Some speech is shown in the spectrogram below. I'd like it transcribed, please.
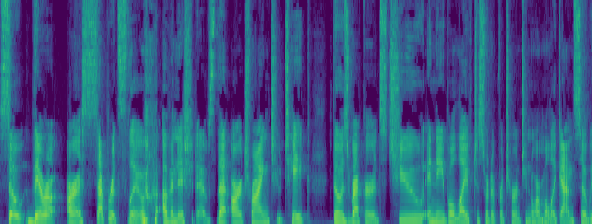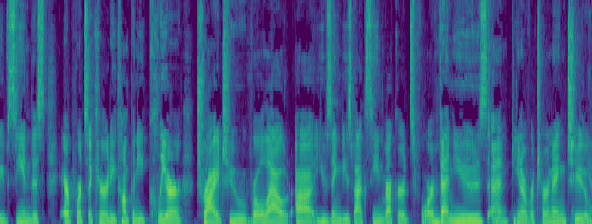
So, there are a separate slew of initiatives that are trying to take those records to enable life to sort of return to normal again. So we've seen this airport security company Clear try to roll out uh, using these vaccine records for venues and you know returning to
